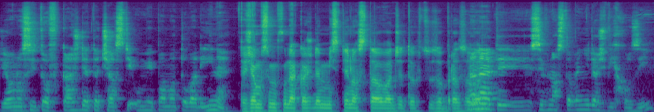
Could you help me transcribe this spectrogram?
že ono si to v každé té části umí pamatovat jiné. Takže já musím furt na každém místě nastavovat, že to chci Ne, zobrazovat. ne, ty si v nastavení dáš výchozí,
